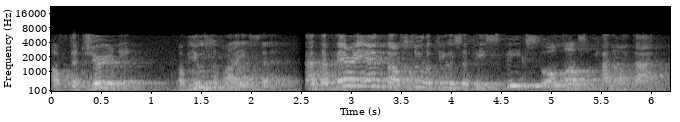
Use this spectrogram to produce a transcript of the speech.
of the journey of Yusuf alayhi salam. At the very end of Surah Yusuf, he speaks to Allah subhanahu wa ta'ala.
